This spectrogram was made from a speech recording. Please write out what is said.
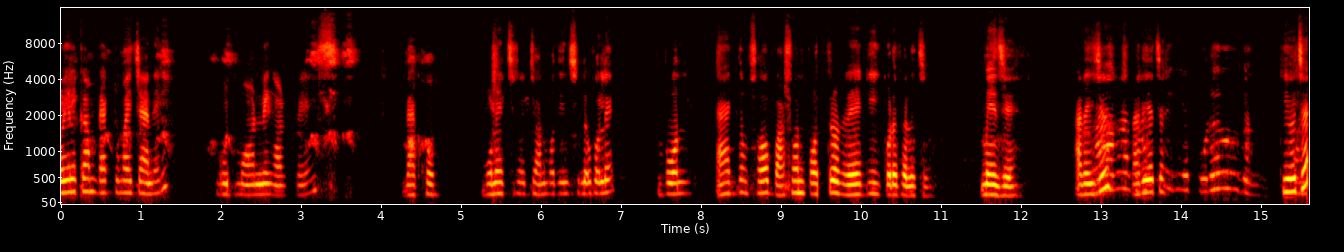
Welcome back to my channel good morning all friends দেখো বোনের ছেলের জন্মদিন ছিল বলে বোন একদম সব বাসনপত্র রেডি করে ফেলেছে মেজে। আর এই যে দাঁড়িয়ে আছে। গিয়ে পড়েও গেল। কি হয়েছে?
